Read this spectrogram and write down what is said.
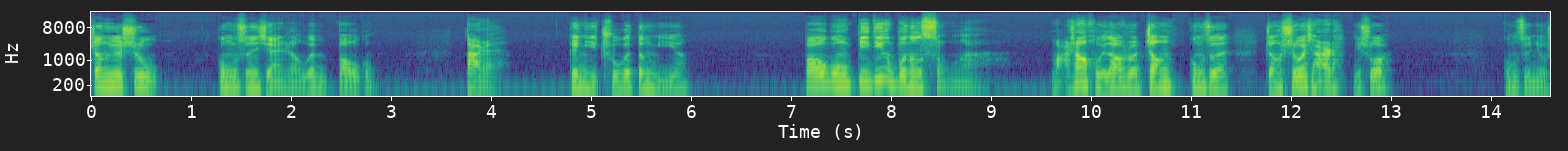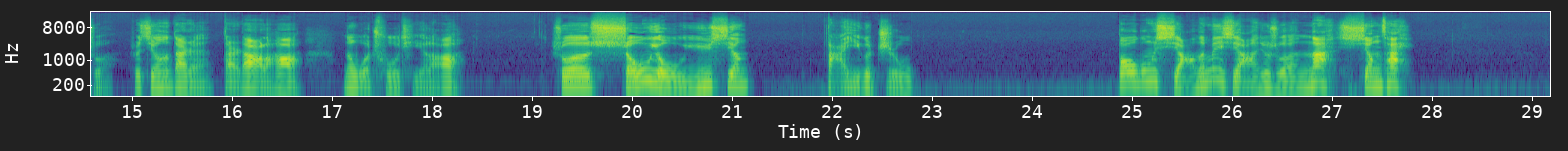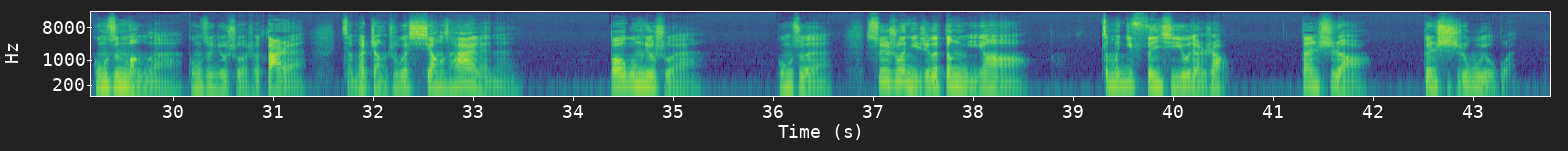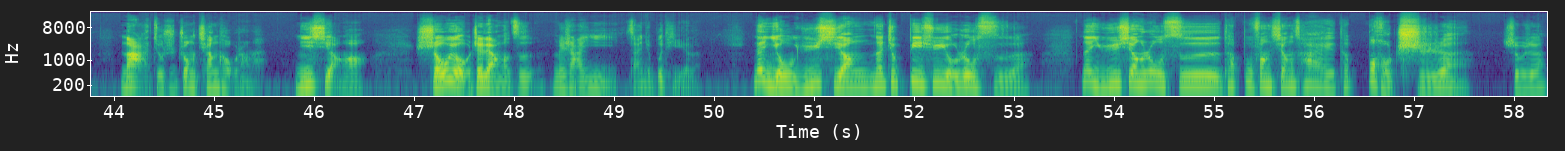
正月十五，公孙先生问包公：“大人，给你出个灯谜呀？”包公必定不能怂啊，马上回到说：“整，公孙，整十块钱的，你说吧。”公孙就说：“说行，大人胆儿大了哈，那我出题了啊。说手有余香，打一个植物。”包公想都没想就说：“那香菜。”公孙懵了，公孙就说：“说大人怎么整出个香菜来呢？”包公就说：“，公孙，虽说你这个灯谜啊，这么一分析有点绕，但是啊，跟食物有关，那就是撞枪口上了。你想啊，手有这两个字没啥意义，咱就不提了。那有鱼香，那就必须有肉丝啊。那鱼香肉丝，它不放香菜，它不好吃啊，是不是？”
